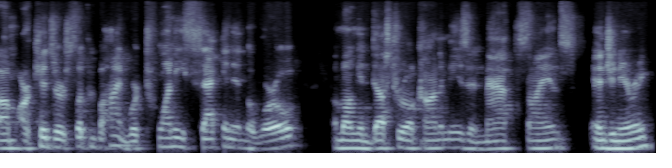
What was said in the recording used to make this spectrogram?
um, our kids are slipping behind. We're 22nd in the world among industrial economies in math, science, engineering.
